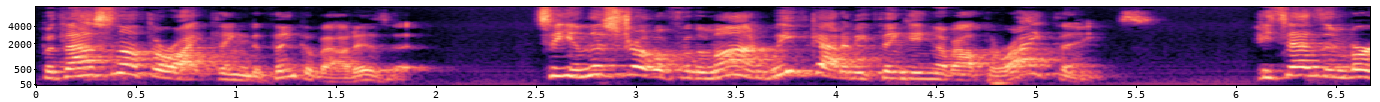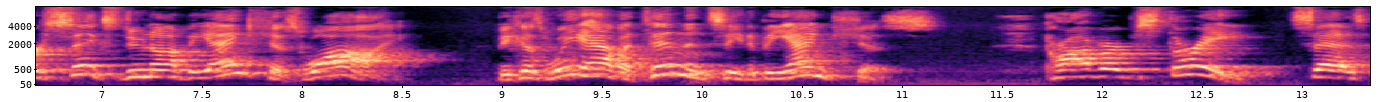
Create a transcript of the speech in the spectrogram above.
But that's not the right thing to think about, is it? See, in this struggle for the mind, we've got to be thinking about the right things. He says in verse 6, do not be anxious. Why? because we have a tendency to be anxious. Proverbs 3 says,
